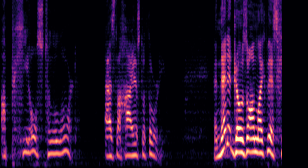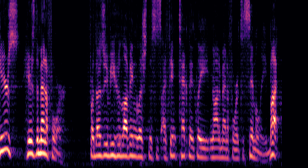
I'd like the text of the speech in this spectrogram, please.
appeals to the Lord as the highest authority. And then it goes on like this. Here's, here's the metaphor. For those of you who love English, this is, I think, technically not a metaphor, it's a simile. But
